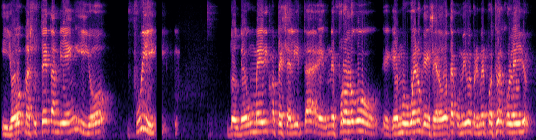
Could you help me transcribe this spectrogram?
Y yo me asusté también y yo fui donde un médico especialista, un nefrólogo, que es muy bueno, que se graduó hasta conmigo el primer puesto del colegio,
